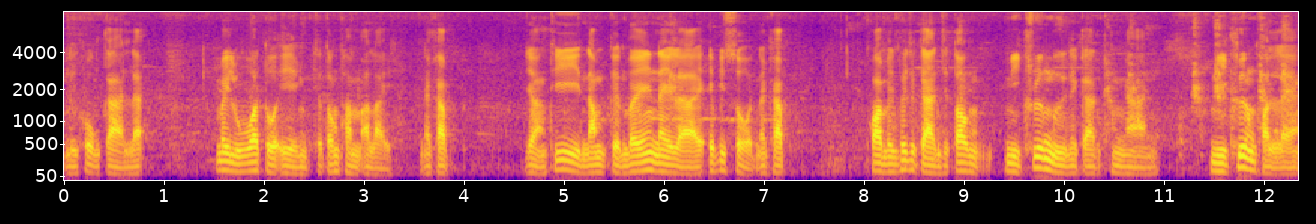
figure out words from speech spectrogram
หรือโครงการและไม่รู้ว่าตัวเองจะต้องทำอะไรนะครับ อย่างที่นำเกินไว้ในหลายเอพิโซดนะครับ ความเป็นผู้จัดการจะต้องมีเครื่องมือในการทำงาน มีเครื่องผ่อนแรง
